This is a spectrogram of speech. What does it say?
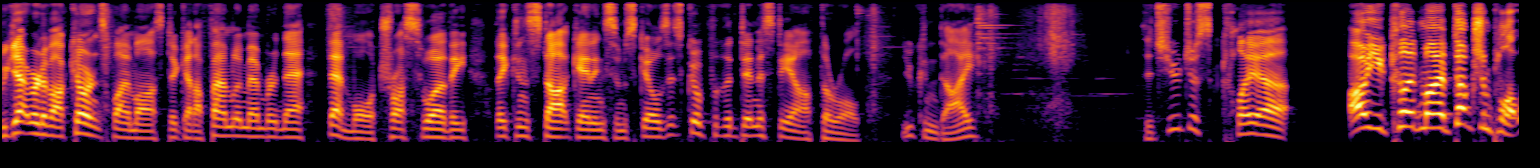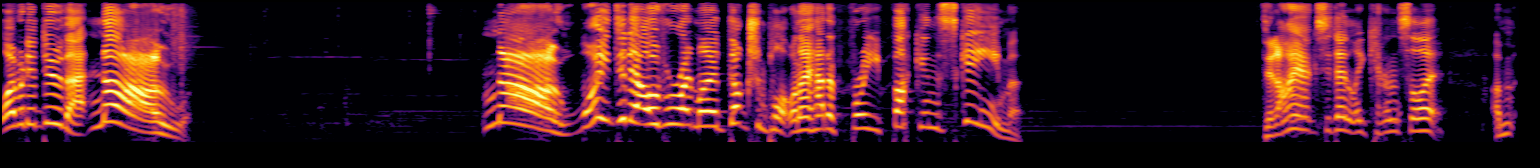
We get rid of our current spy master, get our family member in there. They're more trustworthy. They can start gaining some skills. It's good for the dynasty after all. You can die. Did you just clear Oh, you cleared my abduction plot. Why would it do that? No! No! Why did it overwrite my abduction plot when I had a free fucking scheme? Did I accidentally cancel it? Um,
